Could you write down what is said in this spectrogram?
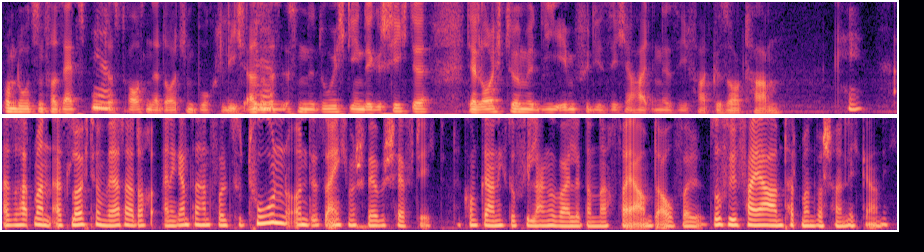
vom Lotsenversetzboot, ja. das draußen in der deutschen Bucht liegt. Also ja. das ist eine durchgehende Geschichte der Leuchttürme, die eben für die Sicherheit in der Seefahrt gesorgt haben. Okay. Also hat man als Leuchtturmwärter doch eine ganze Handvoll zu tun und ist eigentlich immer schwer beschäftigt. Da kommt gar nicht so viel Langeweile dann nach Feierabend auf, weil so viel Feierabend hat man wahrscheinlich gar nicht.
